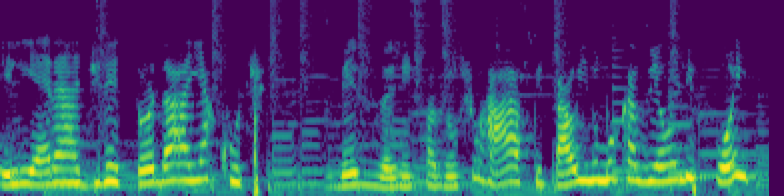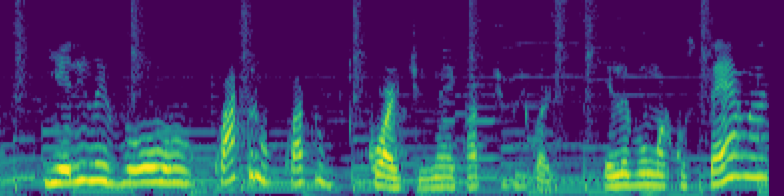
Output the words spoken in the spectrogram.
ele era diretor da Yakut. Vezes a gente fazia um churrasco e tal, e numa ocasião ele foi e ele levou quatro, quatro cortes, né? Quatro tipos de cortes. Ele levou uma costela,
